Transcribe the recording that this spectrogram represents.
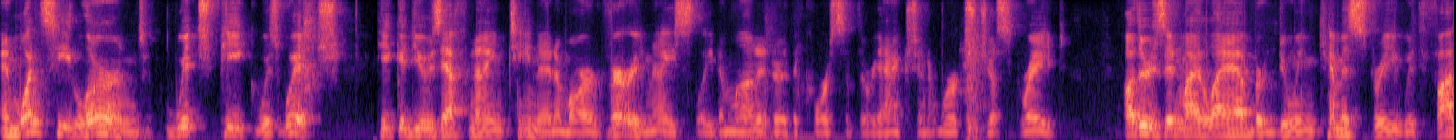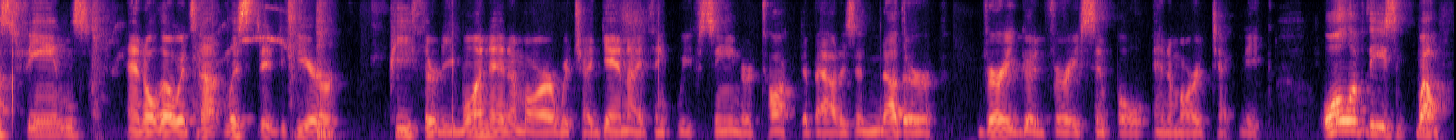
And once he learned which peak was which, he could use F19 NMR very nicely to monitor the course of the reaction. It works just great. Others in my lab are doing chemistry with phosphines. And although it's not listed here, P31 NMR, which again, I think we've seen or talked about, is another very good, very simple NMR technique. All of these, well,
